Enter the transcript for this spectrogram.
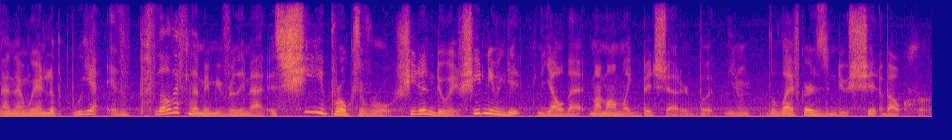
and then we ended up we yeah the other thing that made me really mad is she broke the rule she didn't do it she didn't even get yelled at my mom like bitched at her but you know the lifeguards didn't do shit about her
